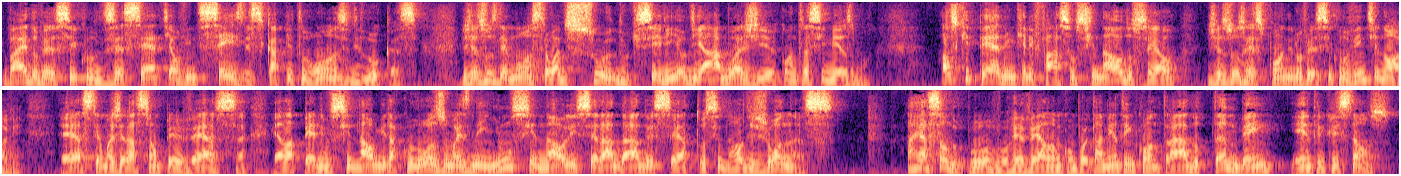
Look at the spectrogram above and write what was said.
vai do versículo 17 ao 26 desse capítulo 11 de Lucas. Jesus demonstra o absurdo que seria o diabo agir contra si mesmo. Aos que pedem que ele faça um sinal do céu, Jesus responde no versículo 29. Esta é uma geração perversa. Ela pede um sinal miraculoso, mas nenhum sinal lhe será dado exceto o sinal de Jonas. A reação do povo revela um comportamento encontrado também entre cristãos,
